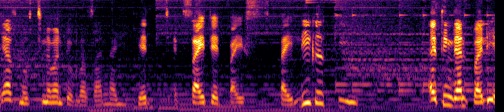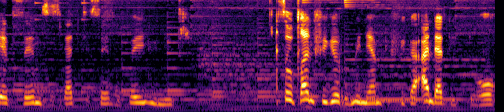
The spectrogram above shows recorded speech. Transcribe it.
yazi mos thina amantombazana you get excited by, by legal things. I think ndandibhala ii-exams zikadisemba kwe-unitary. So xa ndifika erumini yam ndifika under the door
